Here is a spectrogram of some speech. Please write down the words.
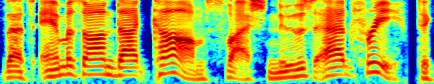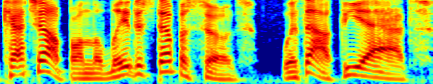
That's amazon.com slash news ad free to catch up on the latest episodes without the ads.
